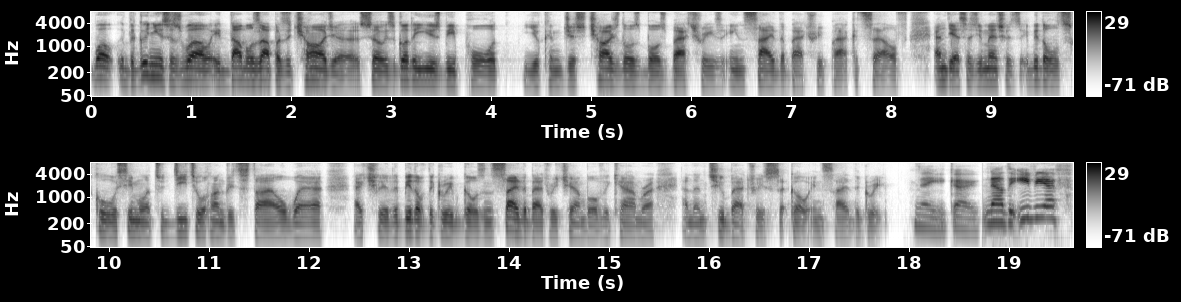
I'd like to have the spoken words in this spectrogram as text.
Well, the good news as well, it doubles up as a charger. So it's got a USB port. You can just charge those both batteries inside the battery pack itself. And yes, as you mentioned, it's a bit old school, similar to D200 style, where actually the bit of the grip goes inside the battery chamber of the camera, and then two batteries go inside the grip. There you go. Now, the EVF,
